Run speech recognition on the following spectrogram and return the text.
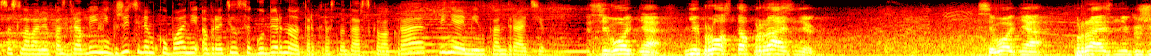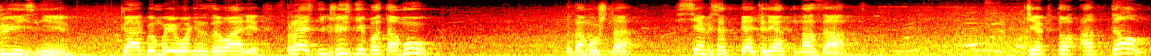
Со словами поздравлений к жителям Кубани обратился губернатор Краснодарского края Вениамин Кондратьев. Сегодня не просто праздник, сегодня праздник жизни, как бы мы его ни называли. Праздник жизни потому, потому что 75 лет назад те, кто отдал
